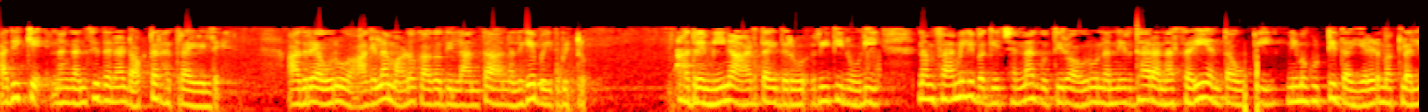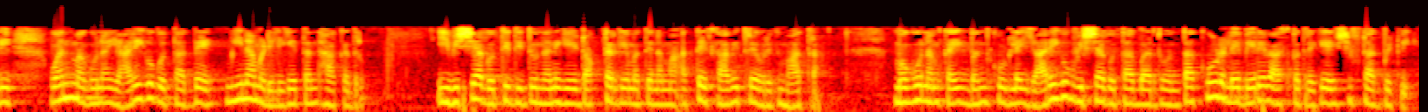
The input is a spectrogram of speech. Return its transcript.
ಅದಕ್ಕೆ ನಂಗೆ ಅನಿಸಿದ್ದನ್ನ ಡಾಕ್ಟರ್ ಹತ್ರ ಹೇಳ್ದೆ. ಆದರೆ ಅವರು ಹಾಗೆಲ್ಲ ಮಾಡೋಕ್ಕಾಗೋದಿಲ್ಲ ಅಂತ ನನಗೆ ಬೈದ್ಬಿಟ್ರು ಆದರೆ ಮೀನಾ ಆಡ್ತಾ ಇದ್ದರೋ ರೀತಿ ನೋಡಿ ನಮ್ಮ ಫ್ಯಾಮಿಲಿ ಬಗ್ಗೆ ಚೆನ್ನಾಗಿ ಗೊತ್ತಿರೋ ಅವರು ನನ್ನ ನಿರ್ಧಾರನ ಸರಿ ಅಂತ ಒಪ್ಪಿ ನಿಮಗೆ ಹುಟ್ಟಿದ್ದ ಎರಡು ಮಕ್ಕಳಲ್ಲಿ ಒಂದು ಮಗುನ ಯಾರಿಗೂ ಗೊತ್ತಾಗದೆ ಮೀನಾ ಮಡಿಲಿಗೆ ತಂದು ಹಾಕಿದ್ರು. ಈ ವಿಷಯ ಗೊತ್ತಿದ್ದಿದ್ದು ನನಗೆ ಡಾಕ್ಟರ್ಗೆ ಮತ್ತೆ ನಮ್ಮ ಅತ್ತೆ ಸಾವಿತ್ರಿ ಅವರಿಗೆ ಮಾತ್ರ. ಮಗು ನಮ್ಮ ಕೈಗೆ ಬಂದ ಕೂಡಲೇ ಯಾರಿಗೂ ವಿಷಯ ಗೊತ್ತಾಗಬಾರ್ದು ಅಂತ ಕೂಡಲೇ ಬೇರೆ ಆಸ್ಪತ್ರೆಗೆ ಶಿಫ್ಟ್ ಆಗ್ಬಿಟ್ವಿ.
